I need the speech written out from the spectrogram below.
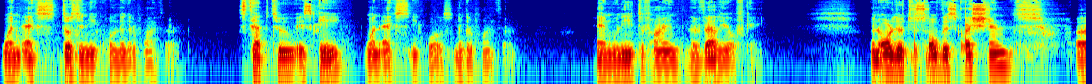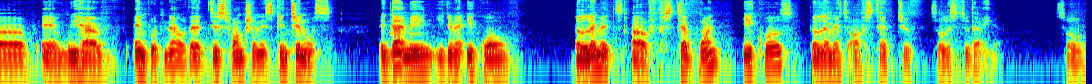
when x doesn't equal negative 1 third. Step 2 is k when x equals negative 1 third. And we need to find the value of k. In order to solve this question, uh, and we have input now that this function is continuous. It that mean you're gonna equal the limit of step one equals the limit of step two. So let's do that here. So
